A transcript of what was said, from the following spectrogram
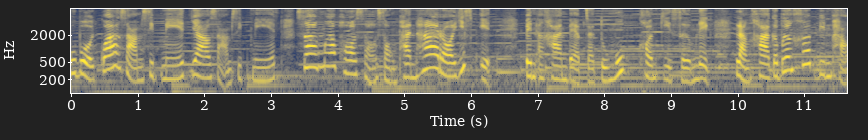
อุโบสถกว้าง 30 เมตร ยาว 30 เมตร สร้างเมื่อพศ 2521 เป็นอาคารแบบจัตุมุก คอนกรีตเสริมเหล็ก หลังคากระเบื้องเคลือบดินเผา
